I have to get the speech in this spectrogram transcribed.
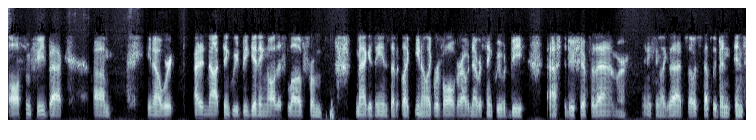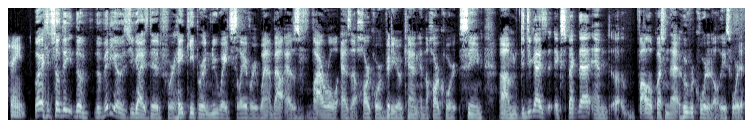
awesome feedback. Um, you know, we're I did not think we'd be getting all this love from magazines that like you know like Revolver. I would never think we would be asked to do shit for them or anything like that. So it's definitely been insane. But so the, the the videos you guys did for Hatekeeper and New Age Slavery went about as viral as a hardcore video can in the hardcore scene. Um, did you guys expect that? And uh, follow up question: that who recorded all these for you?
